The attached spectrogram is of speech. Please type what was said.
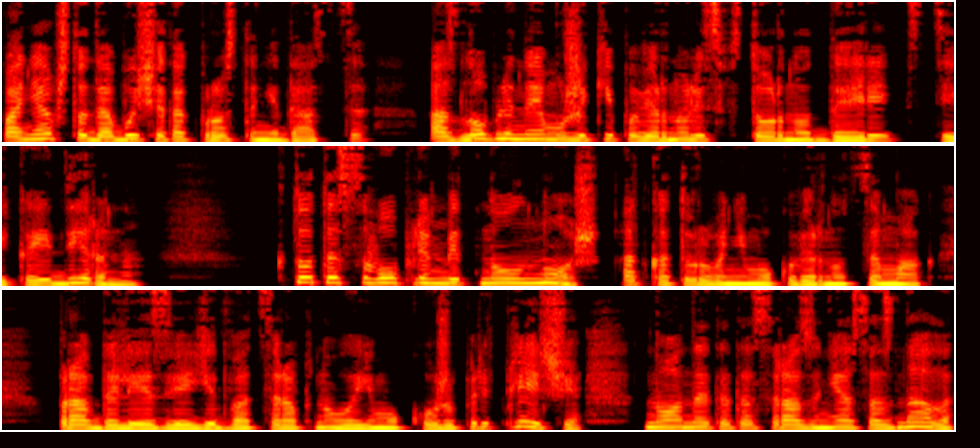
Поняв, что добыча так просто не дастся, озлобленные мужики повернулись в сторону Дерри, Стика и Дирана. Кто-то с воплем метнул нож, от которого не мог увернуться маг. Правда, лезвие едва царапнуло ему кожу предплечья, но Аннет это сразу не осознала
